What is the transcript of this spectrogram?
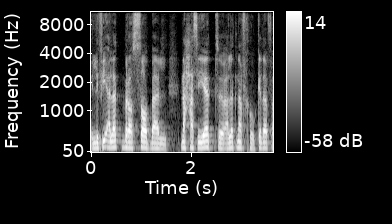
اللي فيه آلات brassات بقى النحاسيات آلات نفخ وكده. ف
